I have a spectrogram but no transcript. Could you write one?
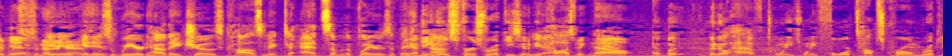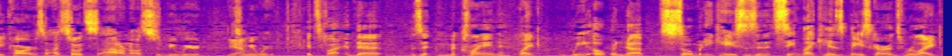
Uh, which yeah. is another It guy. it is weird how they chose Cosmic to add some of the players that they have Because Neto's not. first rookie is going to be Yeah. Cosmic now, uh, but but he'll have 2024 Topps Chrome rookie cards. Uh, So it's I don't know. It's gonna be weird. Yeah. It's gonna be weird. It's fun. The was it McLain? Like we opened up so many cases, and it seemed like his base cards were like a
